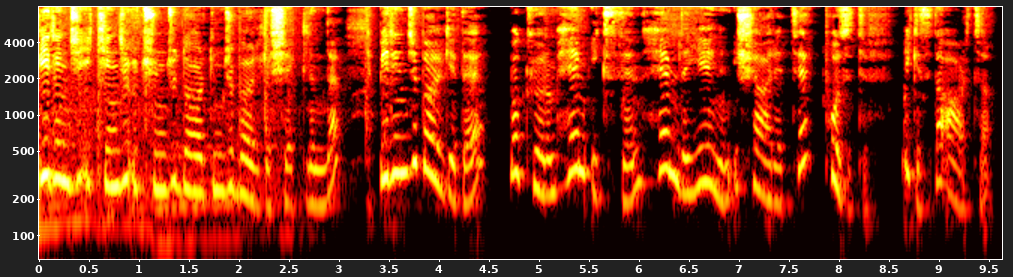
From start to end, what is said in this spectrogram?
Birinci, ikinci, üçüncü, dördüncü bölge şeklinde. Birinci bölgede bakıyorum hem x'in hem de y'nin işareti pozitif. İkisi de artı.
